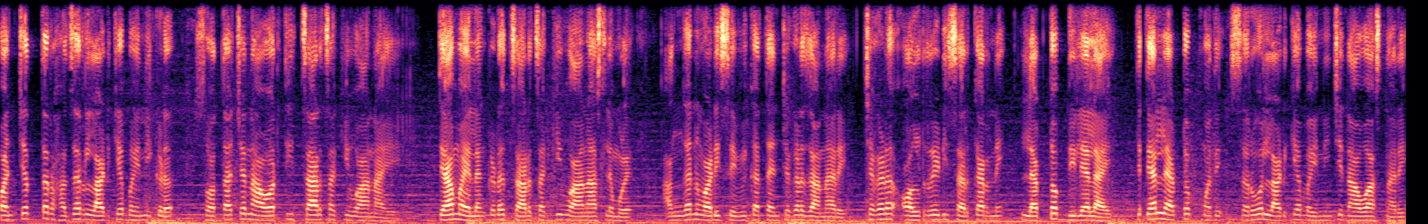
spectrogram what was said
पंच्याहत्तर हजार लाडक्या बहिणीकडं स्वतःच्या नावावरती चारचाकी वाहन आहे. त्या महिलांकडं चारचाकी वाहन असल्यामुळे अंगणवाडी सेविका त्यांच्याकडे जाणार आहे. त्याच्याकडे ऑलरेडी सरकारने लॅपटॉप दिलेला आहे. त्या लॅपटॉपमध्ये सर्व लाडक्या बहिणींची नावं असणार आहे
